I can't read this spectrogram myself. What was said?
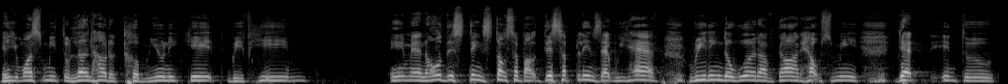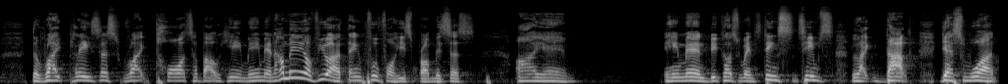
And He wants me to learn how to communicate with Him. Amen. All these things talks about disciplines that we have. Reading the Word of God helps me get into the right places, right thoughts about Him. Amen. How many of you are thankful for His promises? I am. Amen. Because when things seems like dark, guess what?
